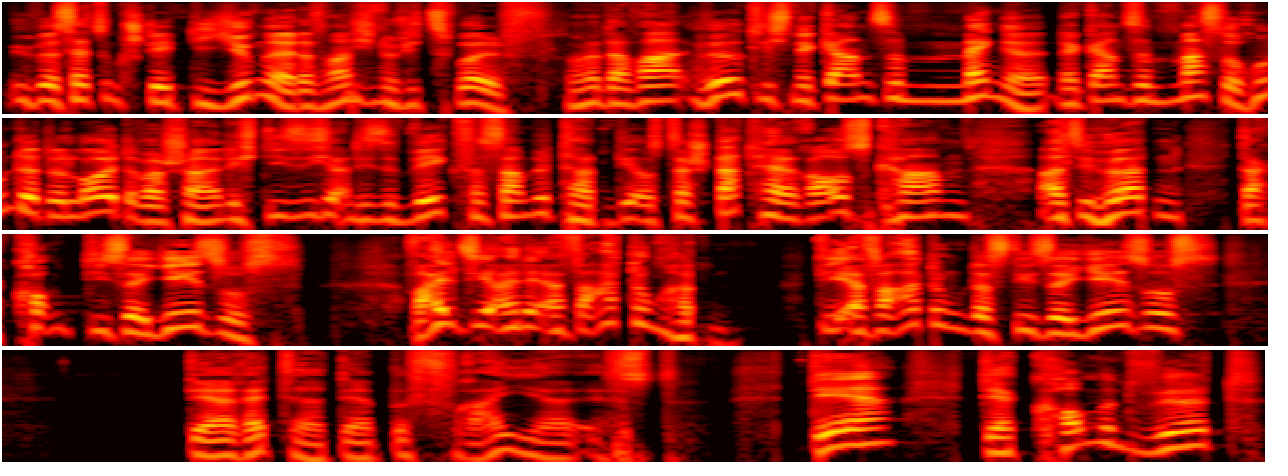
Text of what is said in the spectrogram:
Übersetzung steht die Jünger, das waren nicht nur die zwölf, sondern da war wirklich eine ganze Menge, eine ganze Masse, hunderte Leute wahrscheinlich, die sich an diesem Weg versammelt hatten, die aus der Stadt herauskamen, als sie hörten, da kommt dieser Jesus, weil sie eine Erwartung hatten. Die Erwartung, dass dieser Jesus der Retter, der Befreier ist. Der, der kommen wird,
